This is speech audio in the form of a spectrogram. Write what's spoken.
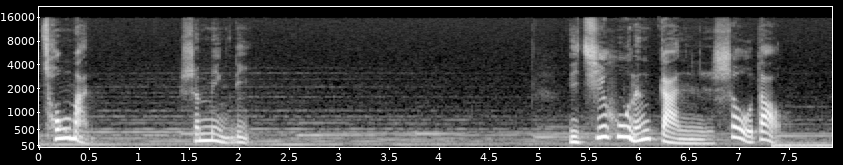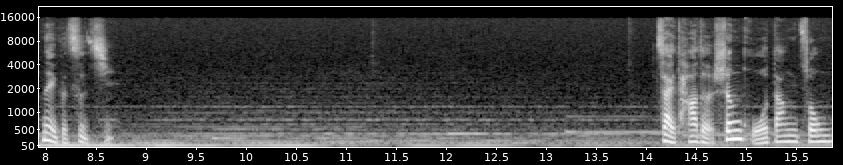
充满生命力。你几乎能感受到那个自己。在他的生活当中，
